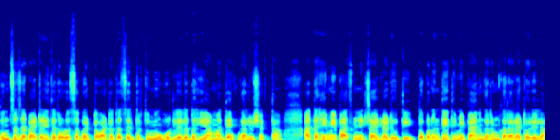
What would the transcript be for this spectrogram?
तुमचं जर बॅटर इथे थोडंसं घट्ट वाटत असेल तर तुम्ही उरलेलं दही यामध्ये घालू शकता. आता हे मी पाच मिनिट साईडला ठेवते. तोपर्यंत इथे मी पॅन गरम करायला ठेवलेला.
